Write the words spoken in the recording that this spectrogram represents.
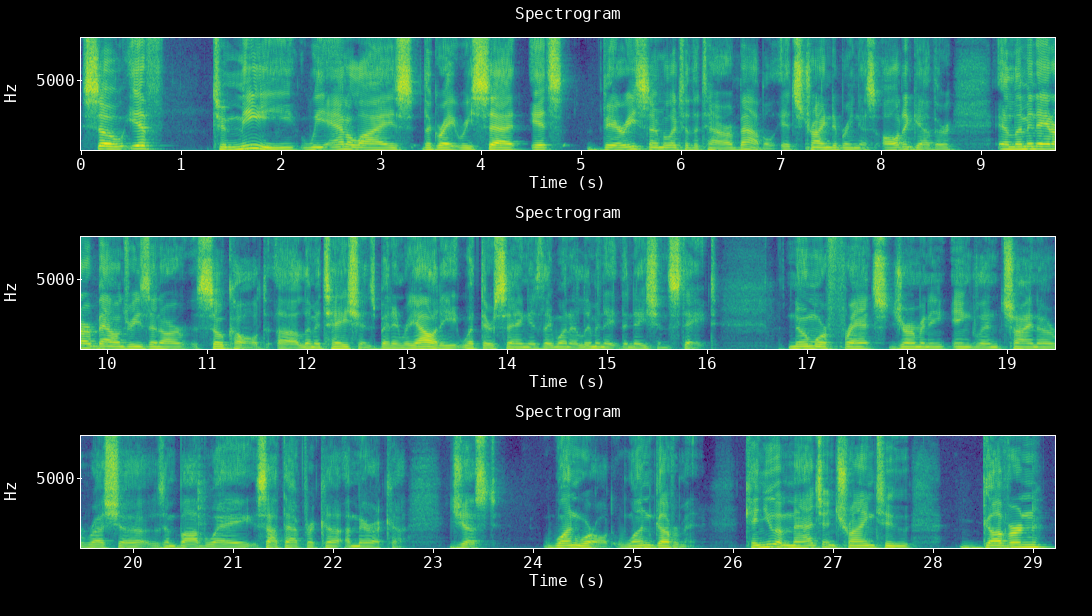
So if to me we analyze the Great Reset, it's very similar to the Tower of Babel. It's trying to bring us all together, eliminate our boundaries and our so-called uh, limitations. But in reality, what they're saying is they want to eliminate the nation state. No more France, Germany, England, China, Russia, Zimbabwe, South Africa, America. Just one world, one government. Can you imagine trying to govern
